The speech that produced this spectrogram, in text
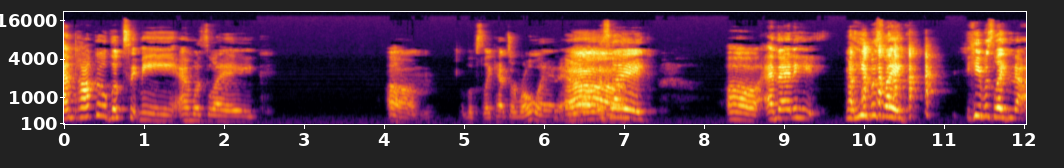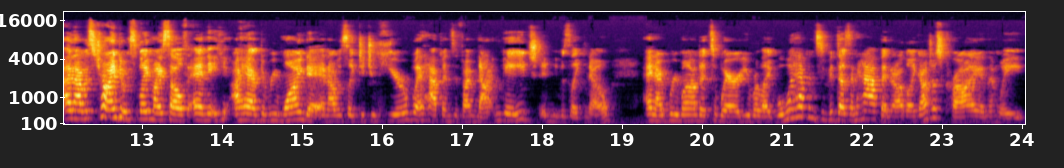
And Paco looks at me and was like, um, looks like heads are rolling. And I Ah. was like, oh, and then he he was like. He was like, no, and I was trying to explain myself, and he, I had to rewind it, and I was like, "Did you hear what happens if I'm not engaged?" And he was like, "No." And I rewound it to where you were like, "Well, what happens if it doesn't happen?" And I'm like, "I'll just cry and then wait."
